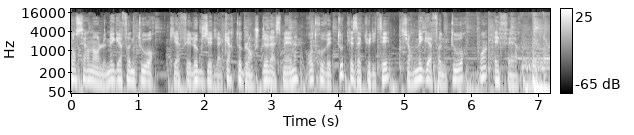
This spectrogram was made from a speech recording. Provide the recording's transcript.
Concernant le Megaphone Tour qui a fait l'objet de la carte blanche de la semaine, retrouvez toutes les actualités sur megaphonetour.fr.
